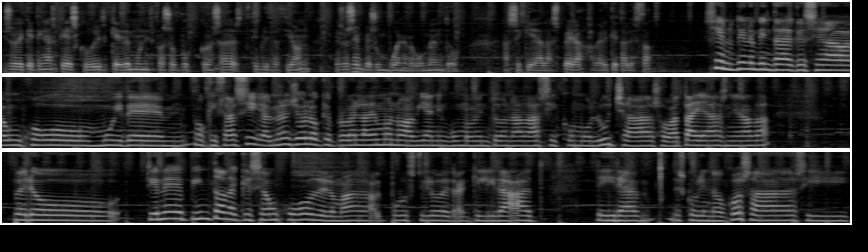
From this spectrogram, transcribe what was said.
eso de que tengas que descubrir qué demonios pasó con esa civilización, eso siempre es un buen argumento. Así que a la espera, a ver qué tal está. Sí, no tiene pinta de que sea un juego muy de... O quizás sí, al menos yo lo que probé en la demo no había en ningún momento nada así como luchas o batallas ni nada. Pero tiene pinta de que sea un juego de lo más al puro estilo de tranquilidad, de ir descubriendo cosas y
